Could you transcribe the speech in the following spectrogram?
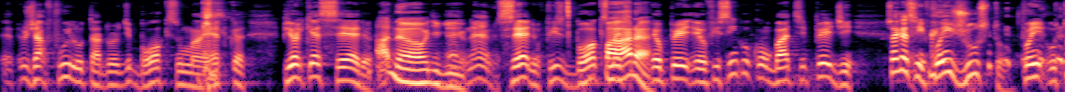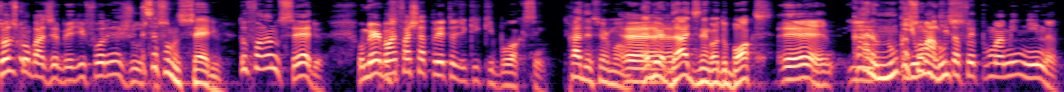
Eu já fui lutador de boxe uma época. Pior que é sério. Ah, não, É, Diguinho. né? Sério, eu fiz boxe, Para. mas eu, per- eu fiz cinco combates e perdi. Só que assim, foi injusto. Foi, todos os combates que eu perdi foram injustos. Você tá falando sério? Tô falando sério. O meu irmão é faixa preta de kickboxing. Cadê seu irmão? É, verdade esse negócio do boxe? É. E, Cara, eu nunca E uma soube luta disso. foi pra uma menina.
